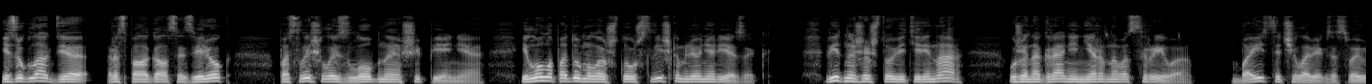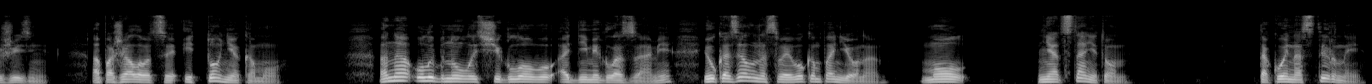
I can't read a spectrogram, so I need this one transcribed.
Из угла, где располагался зверек, послышалось злобное шипение, и Лола подумала, что уж слишком Леня резок. Видно же, что ветеринар уже на грани нервного срыва. Боится человек за свою жизнь, а пожаловаться и то некому. Она улыбнулась Щеглову одними глазами и указала на своего компаньона. Мол, не отстанет он. Такой настырный,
